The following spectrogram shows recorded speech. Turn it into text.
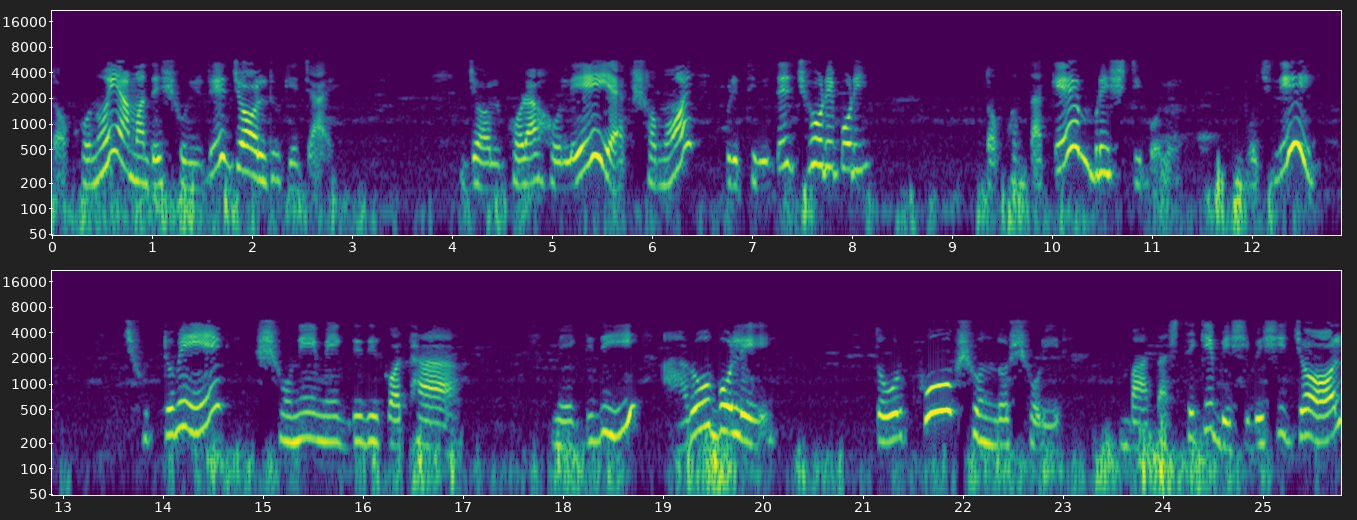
তখনই আমাদের শরীরে জল ঢুকে যায়। জল ভরা হলেই এক সময় পৃথিবীতে ঝরে পড়ি। তখন তাকে বৃষ্টি বলে। বুঝলি? ছোট্ট মেঘ, শোনে মেঘ দিদির কথা। মেঘ দিদি আরও বলে, তোর খুব সুন্দর শরীর। বাতাস থেকে বেশি বেশি জল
